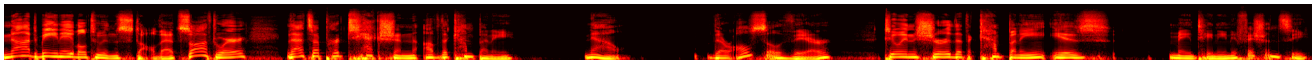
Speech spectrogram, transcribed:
not being able to install that software, that's a protection of the company. Now, they're also there to ensure that the company is maintaining efficiency.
